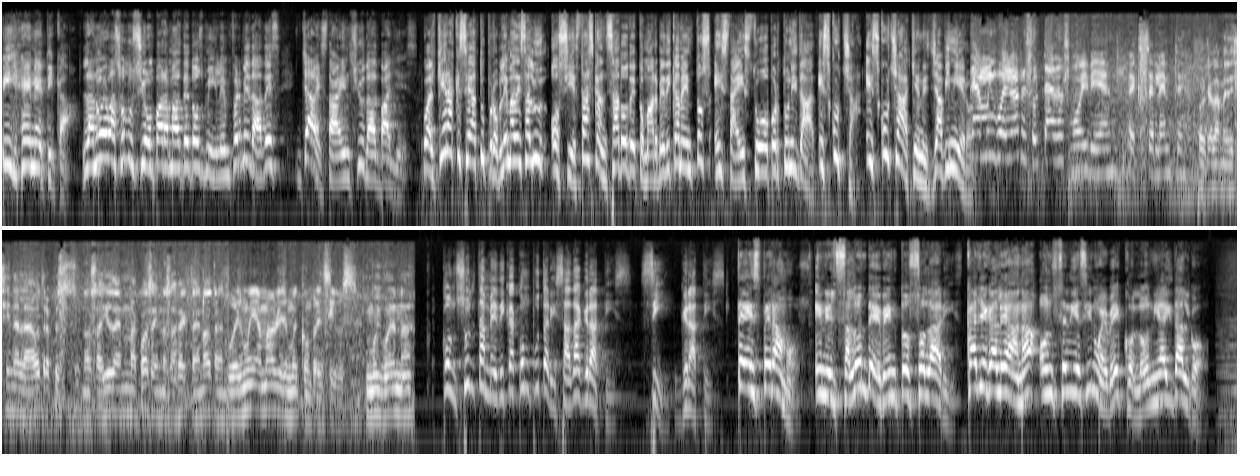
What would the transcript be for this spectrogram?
Epigenética, la nueva solución para más de 2.000 enfermedades, ya está en Ciudad Valles. Cualquiera que sea tu problema de salud o si estás cansado de tomar medicamentos, esta es tu oportunidad. Escucha, escucha a quienes ya vinieron. Da muy buenos resultados. Muy bien, excelente. Porque la medicina, la otra, pues nos ayuda en una cosa y nos afecta en otra. Pues muy amables, muy comprensivos. Muy buena. Consulta médica computarizada gratis. Sí, gratis. Te esperamos en el Salón de Eventos Solaris, calle Galeana 1119, Colonia Hidalgo.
